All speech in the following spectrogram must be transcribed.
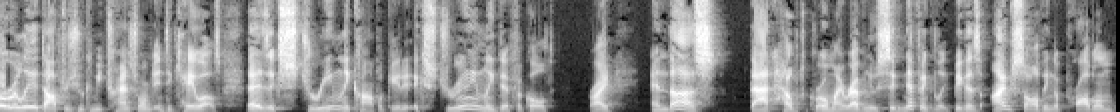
early adopters who can be transformed into KOLs. That is extremely complicated, extremely difficult, right? And thus, that helped grow my revenue significantly because I'm solving a problem.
